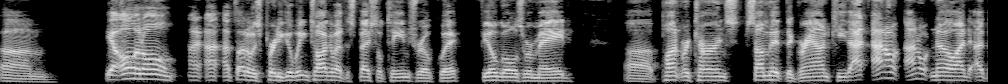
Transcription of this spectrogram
Um, yeah, all in all, I, I, thought it was pretty good. We can talk about the special teams real quick. Field goals were made, uh, punt returns, some hit the ground. Keith, I, I don't I don't know. I I,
